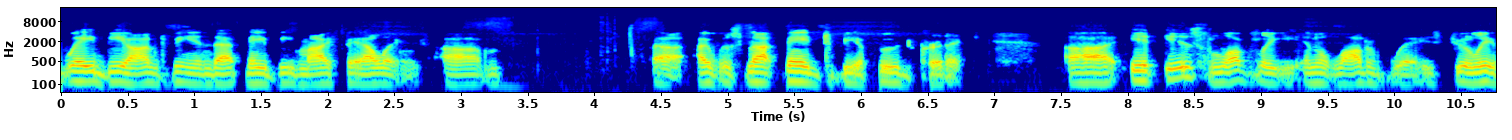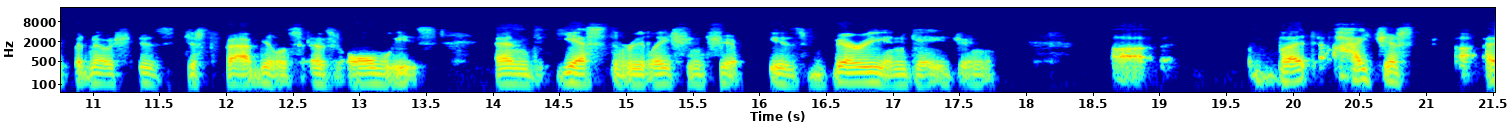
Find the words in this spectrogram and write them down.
way beyond me and that may be my failing um, uh, i was not made to be a food critic uh, it is lovely in a lot of ways juliette binoche is just fabulous as always and yes the relationship is very engaging uh, but I just, uh,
